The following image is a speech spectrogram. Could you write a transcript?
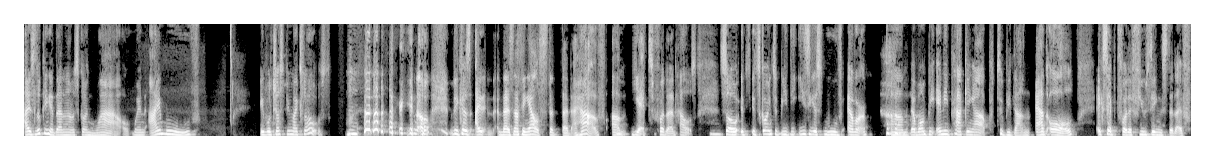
I was looking at that and I was going, wow, when I move, it will just be my clothes. Hmm. you know, because I there's nothing else that that I have um, hmm. yet for that house, mm. so it's it's going to be the easiest move ever. um, there won't be any packing up to be done at all, except for the few things that I've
